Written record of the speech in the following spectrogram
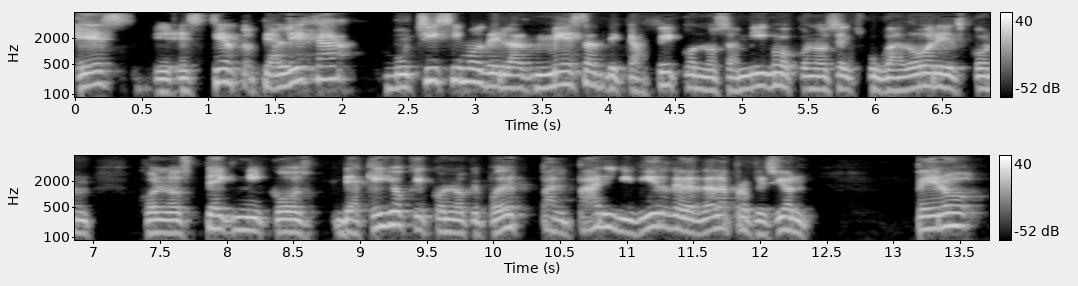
es, es cierto, te aleja muchísimo de las mesas de café con los amigos, con los exjugadores, con, con los técnicos, de aquello que con lo que puedes palpar y vivir de verdad la profesión. Pero,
